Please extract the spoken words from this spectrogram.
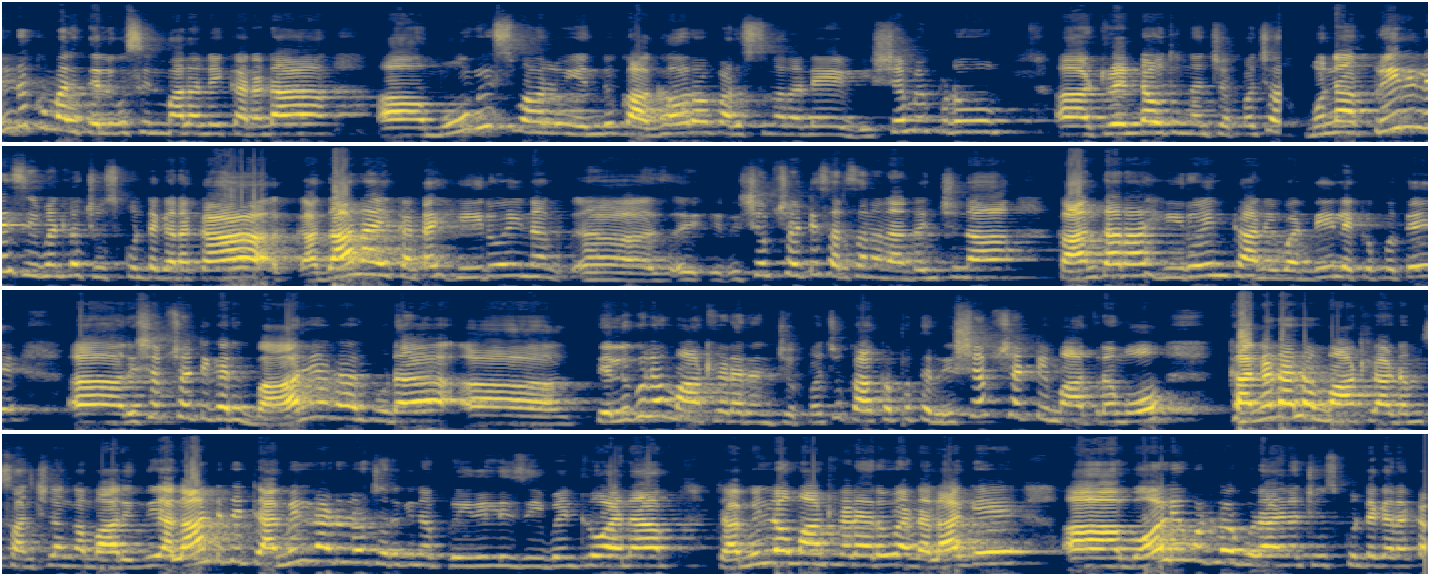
ఎందుకు మరి తెలుగు సినిమాలని కన్నడ మూవీస్ వాళ్ళు ఎందుకు అగౌరవపరుస్తున్నారనే విషయం ఇప్పుడు ట్రెండ్ అవుతుందని చెప్పొచ్చు. మొన్న ప్రీ రిలీజ్ ఈవెంట్లో చూసుకుంటే గనక కథానాయక అంటే హీరోయిన్ రిషబ్ శెట్టి సరసన నటించిన కాంతారా హీరోయిన్ కానివ్వండి లేకపోతే రిషబ్ శెట్టి గారి భార్య గారు కూడా తెలుగులో మాట్లాడారని చెప్పొచ్చు. కాకపోతే రిషబ్ శెట్టి మాత్రము కన్నడలో మాట్లాడడం సంచలనంగా మారింది. అలాంటిది తమిళనాడులో జరిగిన ప్రీ రిలీజ్ ఈవెంట్లో ఆయన తమిళ్ళో మాట్లాడారు. అండ్ అలాగే ఆ, బాలీవుడ్లో కూడా ఆయన చూసుకుంటే గనక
